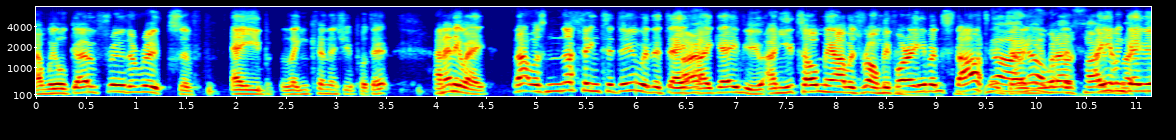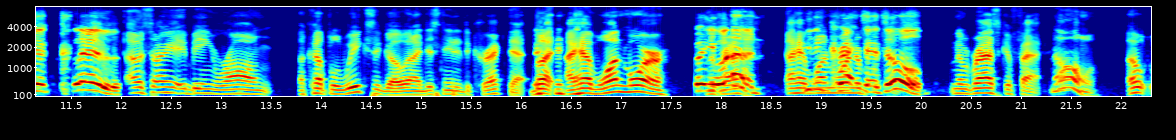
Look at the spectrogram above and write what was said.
and we'll go through the roots of Abe Lincoln, as you put it. And anyway, that was nothing to do with the date right. I gave you, and you told me I was wrong before I even started. No, I telling know, you but what I was talking even about- gave you a clue. I was sorry being wrong a couple of weeks ago, and I just needed to correct that. But I have one more. But you Nebraska- weren't. I have You one didn't more correct Ne- it at all. Nebraska fact. No. Oh,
